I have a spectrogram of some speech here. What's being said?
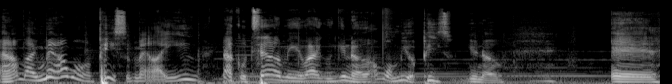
and I'm like, man, I want a pizza, man. Like, you not to tell me, like, you know, I want me a pizza, you know. And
